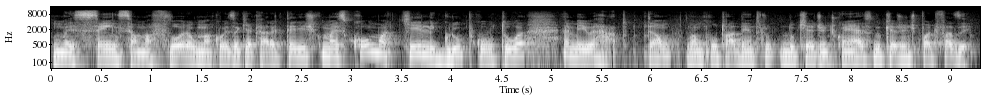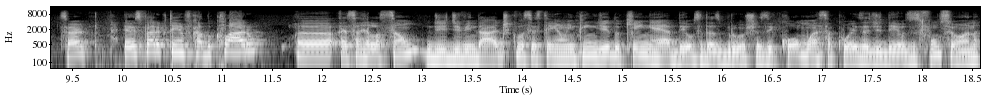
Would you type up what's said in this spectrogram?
Uma essência, uma flor, alguma coisa que é característico, mas como aquele grupo cultua é meio errado. Então, vamos cultuar dentro do que a gente conhece, do que a gente pode fazer, certo? Eu espero que tenha ficado claro uh, essa relação de divindade, que vocês tenham entendido quem é a deusa das bruxas e como essa coisa de deuses funciona,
